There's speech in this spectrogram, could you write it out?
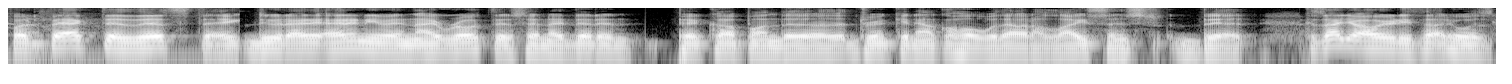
but back to this thing, dude. I, I didn't even. I wrote this and I didn't pick up on the drinking alcohol without a license bit because I already thought it was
